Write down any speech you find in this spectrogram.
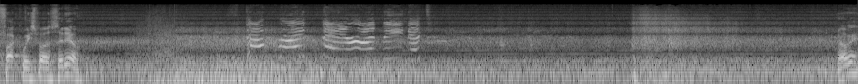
The fuck are we supposed to do? Stop right there, I mean it! Okay.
